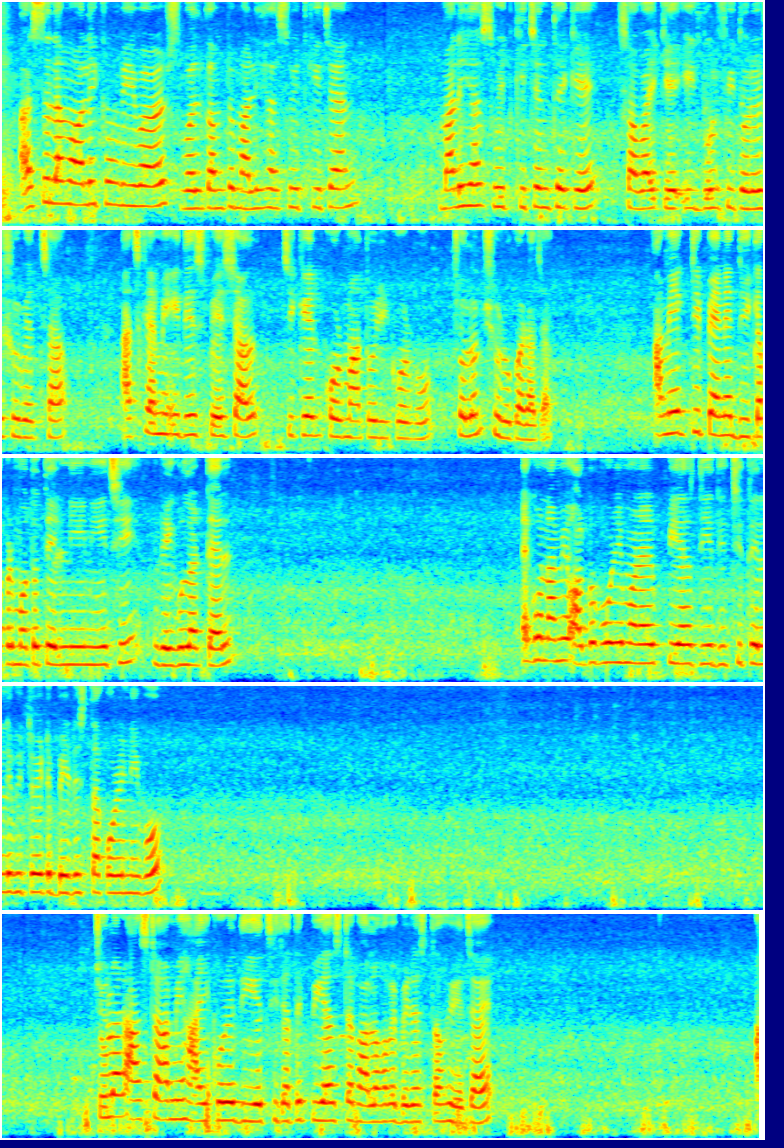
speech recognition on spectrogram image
আসসালামু আলাইকুম viewers, welcome to Maliha sweet kitchen. Maliha sweet kitchen থেকে সবাইকে ঈদ উল ফিতরের শুভেচ্ছা। আজকে আমি ঈদের স্পেশাল চিকেন কোরমা তৈরি করব। চলুন শুরু করা যাক। আমি একটি প্যানে দুই কাপের মতো তেল নিয়ে নিয়েছি, রেগুলার তেল। এখন আমি অল্প পরিমাণের পেঁয়াজ দিয়ে দিচ্ছি, তেলের ভিতরে এটা বেরেস্তা করে নিব। চুলার আঁচটা আমি হাই করে দিয়েছি যাতে পেঁয়াজটা ভালোভাবে বেরেস্তা হয়ে যায়।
